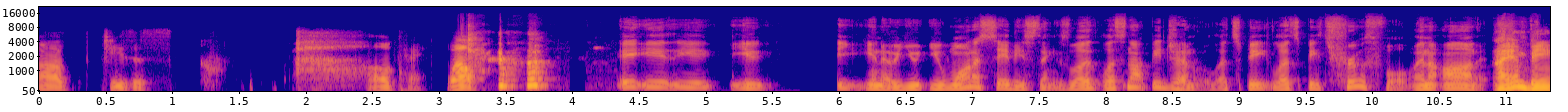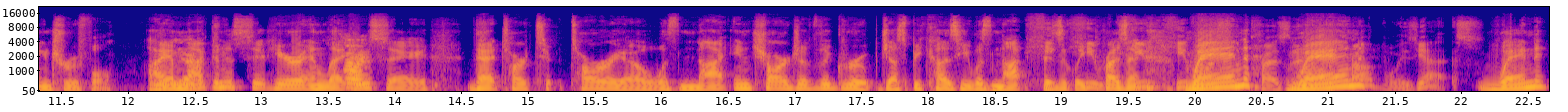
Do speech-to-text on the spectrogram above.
Oh, Jesus. Okay. Well, you you you, you know you you want to say these things. Let, let's not be general. Let's be let's be truthful and honest. I am being truthful. I am not going to sit here and let you say that Tartario was not in charge of the group just because he was not physically He- he- present. he- he was when the president of the when Proud Boys, yes. when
